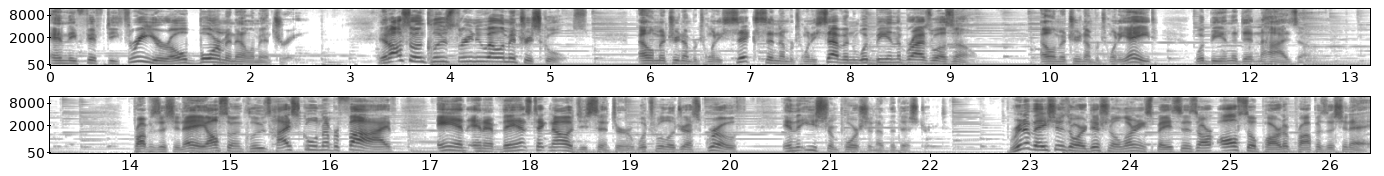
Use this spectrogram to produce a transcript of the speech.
and the 53 year old Borman Elementary. It also includes three new elementary schools. Elementary number 26 and number 27 would be in the Braswell zone. Elementary number 28 would be in the Denton High zone. Proposition A also includes high school number 5 and an advanced technology center, which will address growth in the eastern portion of the district. Renovations or additional learning spaces are also part of Proposition A.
